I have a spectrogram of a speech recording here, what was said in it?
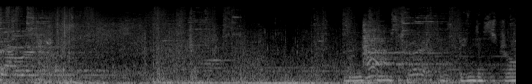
Valor. Blue team's turret has been destroyed.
